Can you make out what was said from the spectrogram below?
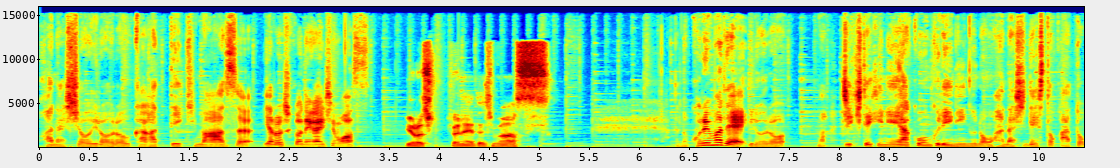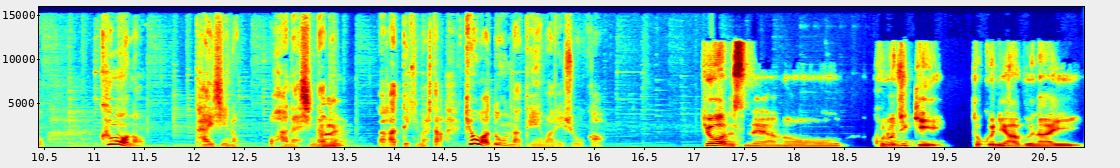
お話をいろいろ伺っていきます。よろしくお願いします。よろしくお願いいたします。あのこれまでいろいろまあ、時期的にエアコンクリーニングのお話ですとかあと雲の退治のお話など、はい伺ってきました。今日はどんなテーマでしょうか？今日はですね、あの、この時期、特に危ない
